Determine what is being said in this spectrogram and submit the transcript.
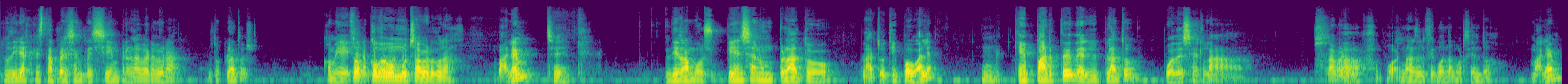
¿Tú dirías que está presente siempre la verdura en tus platos? Comida y To- cena, Comemos mucha verdura. ¿Vale? Sí. Digamos, piensa en un plato, plato tipo, ¿vale? Mm. ¿Qué parte del plato puede ser la, la verdura? Ah, pues más del 50%. ¿Vale?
